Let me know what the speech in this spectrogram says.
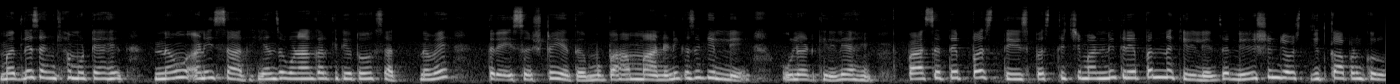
मधले संख्या मोठे आहेत. नऊ आणि सात यांचा गुणाकार किती होतो? सात. नवे त्रेसष्ट येतं. मग पहा मांडणी कसं केलेली आहे? उलट केलेली आहे. पासष्ट ते पस्तीस पस्तीसची मांडणी त्रेपन्न केलेली आहे. जर निरीक्षण जेव्हा जितकं आपण करू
